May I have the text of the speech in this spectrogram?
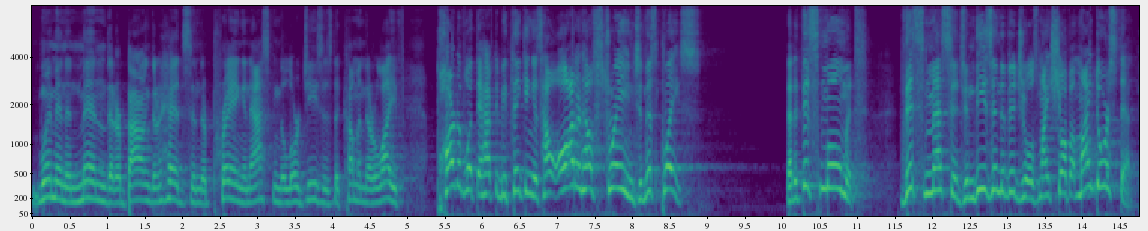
women and men that are bowing their heads and they're praying and asking the Lord Jesus to come in their life part of what they have to be thinking is how odd and how strange in this place that at this moment, this message and these individuals might show up at my doorstep.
